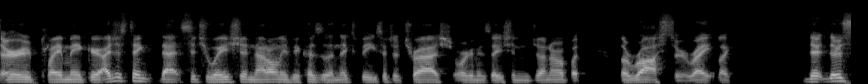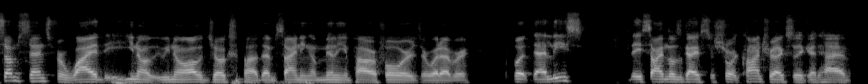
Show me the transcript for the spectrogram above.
third playmaker. I just think that situation not only because of the Knicks being such a trash organization in general, but the roster, right? Like there, there's some sense for why the, you know we know all the jokes about them signing a million power forwards or whatever, but at least they signed those guys to short contracts so they could have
